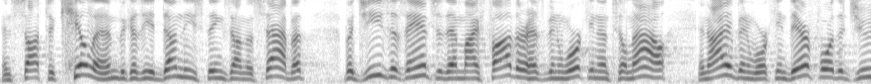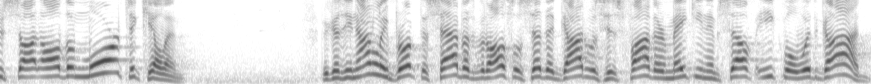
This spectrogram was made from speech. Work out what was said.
and sought to kill him because he had done these things on the Sabbath. But Jesus answered them, My Father has been working until now, and I have been working. Therefore, the Jews sought all the more to kill him. Because he not only broke the Sabbath, but also said that God was his Father, making himself equal with God.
